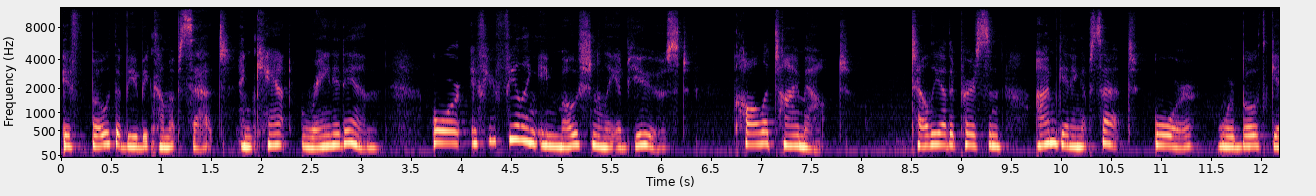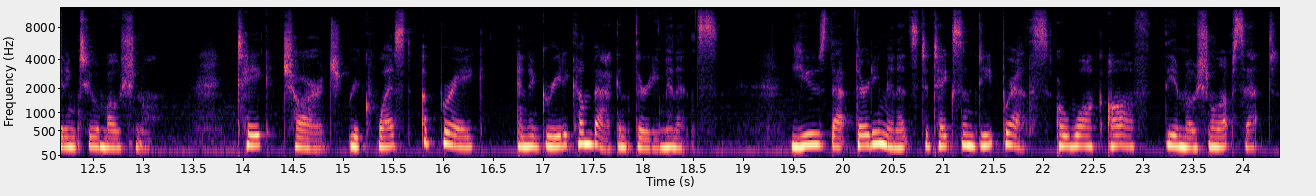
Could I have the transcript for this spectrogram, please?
if both of you become upset and can't rein it in, or if you're feeling emotionally abused, call a timeout. Tell the other person, I'm getting upset, or we're both getting too emotional. Take charge, request a break, and agree to come back in 30 minutes. Use that 30 minutes to take some deep breaths or walk off the emotional upset.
